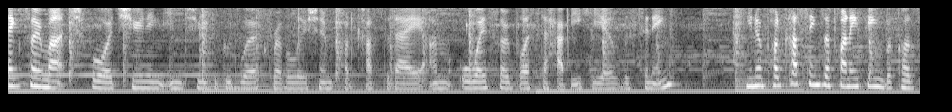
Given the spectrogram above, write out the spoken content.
Thanks so much for tuning into the Good Work Revolution podcast today. I'm always so blessed to have you here listening. You know, podcasting's a funny thing because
